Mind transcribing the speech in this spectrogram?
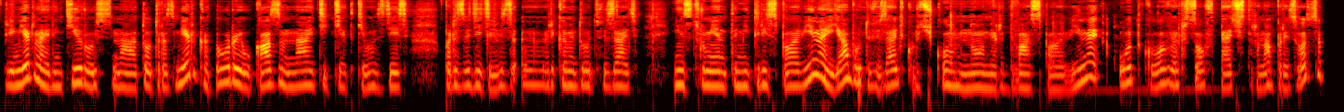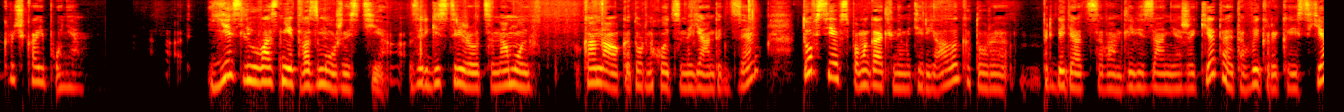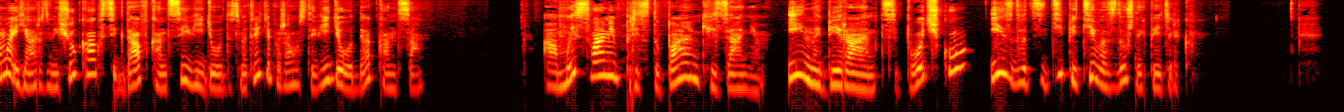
примерно ориентируюсь на тот размер, который указан на этикетке. Вот здесь производитель э, рекомендует вязать инструментами 3,5. Я буду вязать крючком номер 2,5 от Clover Soft Touch. Страна производства крючка Япония. Если у вас нет возможности зарегистрироваться на мой канал, который находится на Яндекс.Дзен, то все вспомогательные материалы, которые пригодятся вам для вязания жакета, это выкройка и схема, я размещу, как всегда, в конце видео. Досмотрите, пожалуйста, видео до конца. А мы с вами приступаем к вязанию и набираем цепочку из 25 воздушных петелек.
